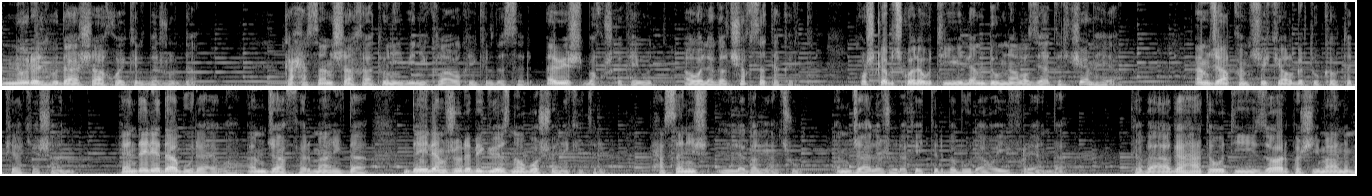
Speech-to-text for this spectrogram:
نور الهدا شا خۆی کرد بە ژووردا کە حەسەن شا خاتونی بینی کڵاوەکەی کردە سەر ئەویش بە خوشکەکەی وت ئەوە لەگەڵ چ قسەتە کرد خوشکە بچکۆلە وتی لەم دوو مناڵە زیاتر چێم هەیە ئەم جا قەمچێکی هەڵگرت و کەوتە پیاکێشانی هێندەی لێدا بورایەوە ئەم جا فەرمانی دا دەی لەم ژوورە بگوێزنەوە بۆ شوێنێکی تر حەسەنیش لەگەڵیان چوو ئەم جا لە ژوورەکەی تر بە بوراوەی فریاندا کە بە ئاگا هاتەوتی زۆر پەشیمانم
